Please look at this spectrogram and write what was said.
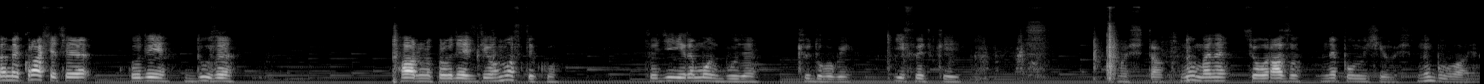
Саме краще це коли дуже гарно проведеш діагностику, тоді і ремонт буде чудовий і швидкий. Ось так. Ну, в мене цього разу не вийшло. Ну, буває.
